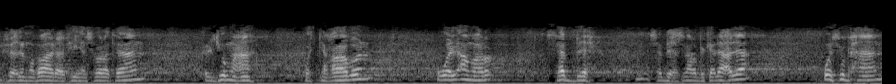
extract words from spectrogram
بفعل المضارع فيها سورتان الجمعة والتغابن والأمر سبح سبح اسم ربك الأعلى وسبحان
